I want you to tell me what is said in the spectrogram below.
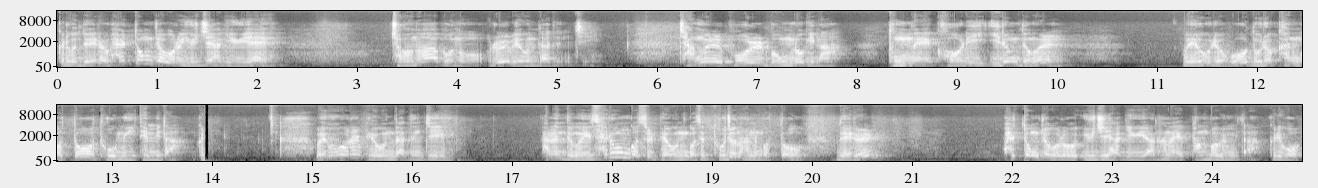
그리고 뇌를 활동적으로 유지하기 위해 전화번호를 외운다든지 장을 볼 목록이나 동네 거리 이름 등을 외우려고 노력하는 것도 도움이 됩니다. 외국어를 배운다든지 하는 등의 새로운 것을 배우는 것에 도전하는 것도 뇌를 활동적으로 유지하기 위한 하나의 방법입니다. 그리고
